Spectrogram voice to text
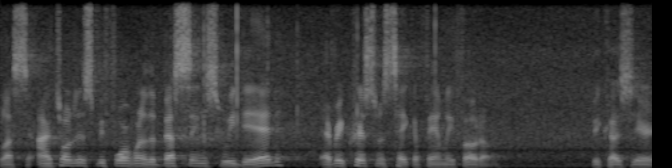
Blessing. I told you this before. One of the best things we did every Christmas, take a family photo because you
